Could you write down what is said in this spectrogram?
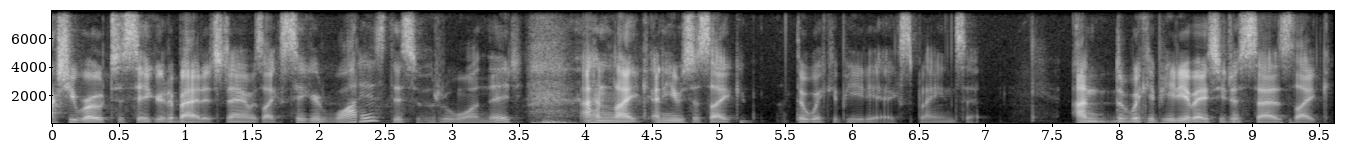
actually wrote to Sigurd about it today. I was like, Sigurd, what is this Ruonid? and like, and he was just like, the Wikipedia explains it. And the Wikipedia basically just says like,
